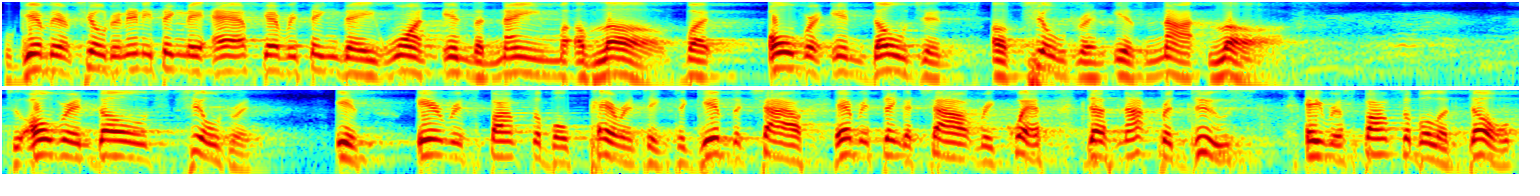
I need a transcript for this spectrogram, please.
who give their children anything they ask, everything they want in the name of love. But overindulgence of children is not love. To overindulge children is irresponsible parenting. To give the child everything a child requests does not produce a responsible adult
